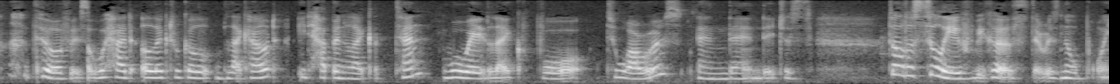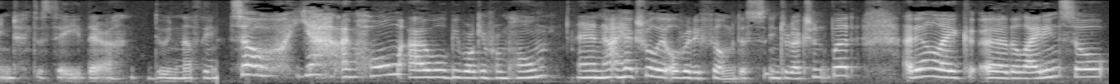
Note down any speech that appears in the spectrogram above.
at the office. We had electrical blackout. It happened like at 10. We waited like for two hours and then they just told us to leave because there is no point to stay there doing nothing. So yeah, I'm home. I will be working from home. And I actually already filmed this introduction, but I didn't like uh, the lighting, so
